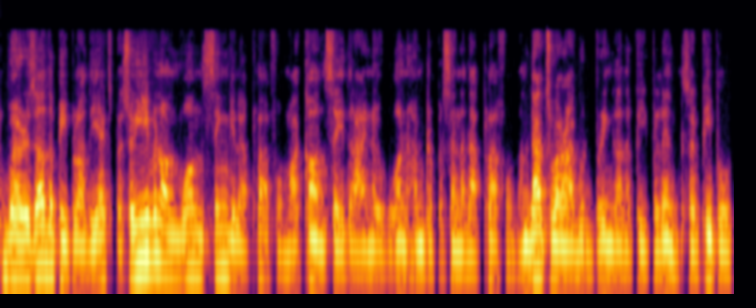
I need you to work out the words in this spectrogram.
Whereas other people are the experts. So even on one singular platform, I can't say that I know 100% of that platform. And that's where I would bring other people in. So people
